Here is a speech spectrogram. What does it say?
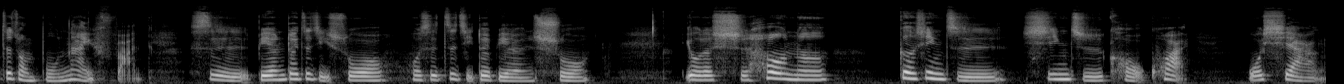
这种不耐烦是别人对自己说。或是自己对别人说，有的时候呢，个性直、心直口快，我想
